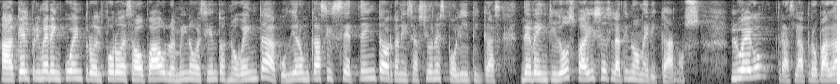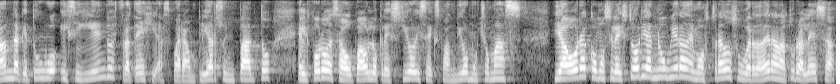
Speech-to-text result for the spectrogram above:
A aquel primer encuentro del Foro de Sao Paulo en 1990 acudieron casi 70 organizaciones políticas de 22 países latinoamericanos. Luego, tras la propaganda que tuvo y siguiendo estrategias para ampliar su impacto, el Foro de Sao Paulo creció y se expandió mucho más. Y ahora, como si la historia no hubiera demostrado su verdadera naturaleza,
